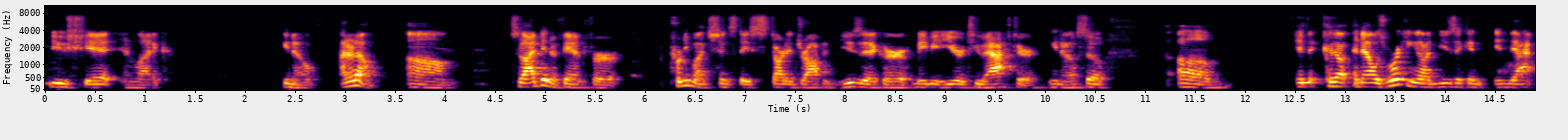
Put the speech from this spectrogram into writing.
new shit and like, you know, I don't know. Um, so I've been a fan for pretty much since they started dropping music or maybe a year or two after, you know. So, um, and, and I was working on music in, in that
